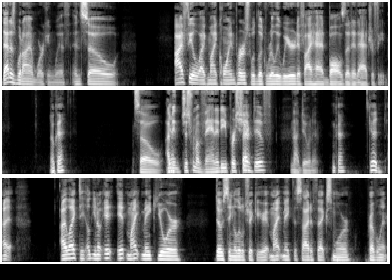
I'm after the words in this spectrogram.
that is what I am working with, and so I feel like my coin purse would look really weird if I had balls that had atrophied. Okay. So I Yeah. mean, just from a vanity perspective, not doing it. Okay. Good. I I like to you know it it might make your dosing a little trickier. It might make the side effects more prevalent.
